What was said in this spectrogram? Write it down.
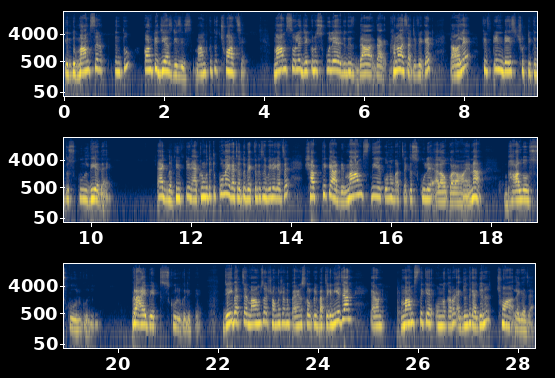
কিন্তু মামসের কিন্তু কন্টিজিয়াস ডিজিজ মাম কিন্তু ছোঁয়াছে মামস হলে যে কোনো স্কুলে যদি দেখানো হয় সার্টিফিকেট তাহলে ফিফটিন ডেজ ছুটি কিন্তু স্কুল দিয়ে দেয়। একদম ফিফটিন এখন মধ্যে একটু কমে গেছে তো ভ্যাকসিনেশন বেড়ে গেছে। সাত থেকে আট দিন। মামস নিয়ে কোনো বাচ্চাকে স্কুলে অ্যালাউ করা হয় না। ভালো স্কুলগুলি প্রাইভেট স্কুলগুলিতে যেই বাচ্চার মামস হয়, সঙ্গে সঙ্গে প্যারেন্টস কল করে বাচ্চাকে নিয়ে যান, কারণ মামস থেকে অন্য কারণ একজন থেকে একজনের ছোঁয়া লেগে যায়।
